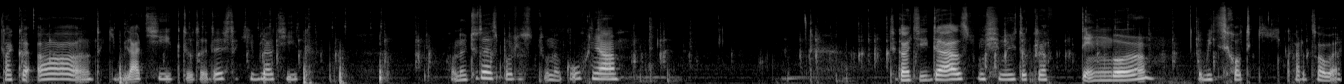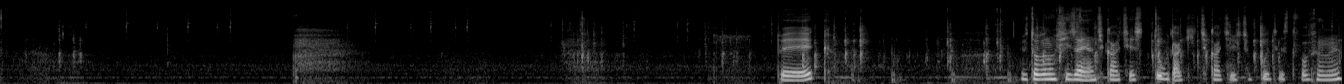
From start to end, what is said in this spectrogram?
takie, o, taki blacik, tutaj też taki blacik. No i tutaj jest po prostu no, kuchnia. Czekajcie, teraz musimy iść do craftingu. Robić schodki kwarcowe. Pyk. I to będą się zająć. Czekajcie, stół taki, czekajcie, jeszcze płyty stworzymy.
